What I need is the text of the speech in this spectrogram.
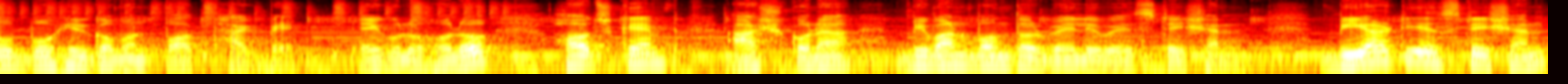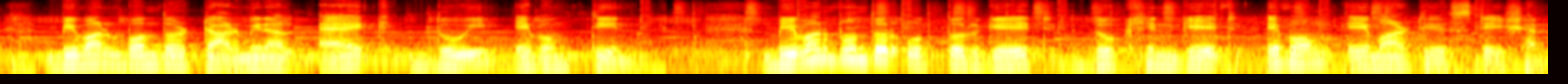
ও বহির্গমন পথ থাকবে। এগুলো হলো হজ ক্যাম্প, আশকোনা, বিমানবন্দর রেলওয়ে স্টেশন বিআরটিএস স্টেশন, বিমানবন্দর টার্মিনাল এক, দুই এবং তিন, বিমানবন্দর উত্তর গেট, দক্ষিণ গেট এবং এমআরটি স্টেশন।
